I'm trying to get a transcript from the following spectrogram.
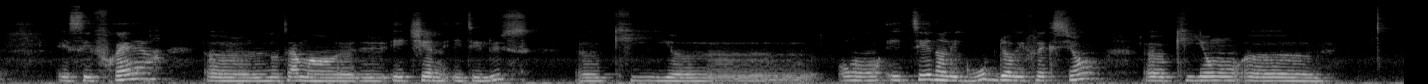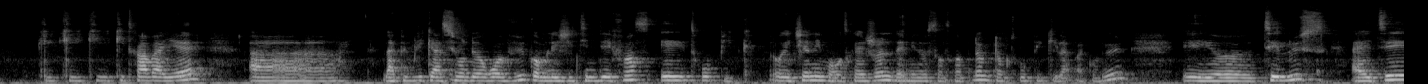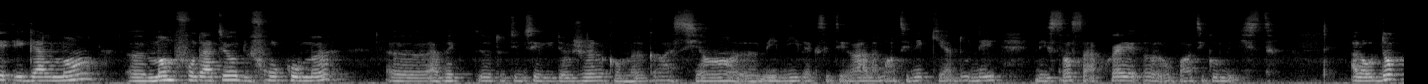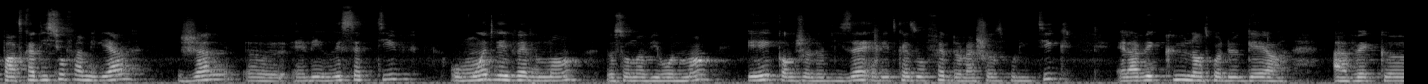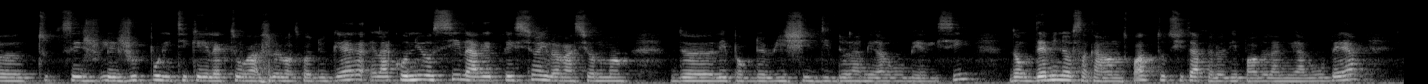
et ses frères, euh, notamment euh, Étienne et Télus, euh, qui ont été dans les groupes de réflexion qui ont qui, qui, travaillaient à la publication de revues comme Légitime Défense et Tropique. Alors, est mort très jeune, dès 1939, donc Tropique, il n'a pas connu. Et euh, Télus a été également euh, membre fondateur du Front commun euh, avec toute une série de jeunes comme Gratien, Ménil, etc., la Martinique, qui a donné naissance après au Parti communiste. Alors, donc, par tradition familiale, Jeanne, elle est réceptive au moindre événement de son environnement et, comme je le disais, elle est très au fait de la chose politique. Elle a vécu l'entre-deux-guerres avec euh, toutes les joutes politiques et électorales de l'entre-deux-guerres. Elle a connu aussi la répression et le rationnement de l'époque de Vichy, dite de l'amiral Robert ici. Donc, dès 1943, tout de suite après le départ de l'amiral Robert,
